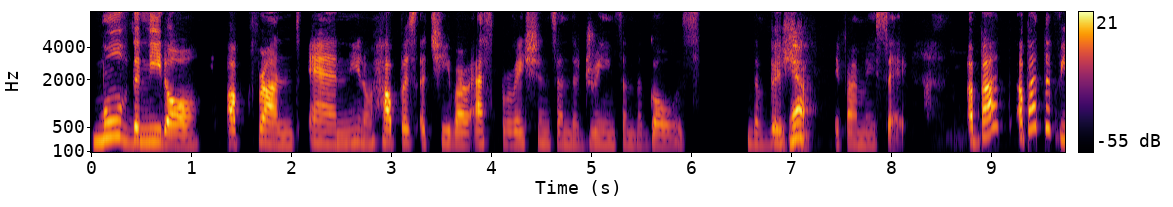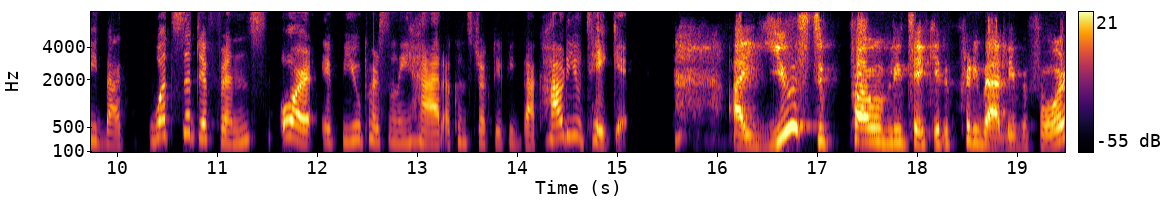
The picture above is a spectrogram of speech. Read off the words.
move the needle up front and you know help us achieve our aspirations and the dreams and the goals the vision yeah. if i may say about about the feedback what's the difference or if you personally had a constructive feedback how do you take it I used to probably take it pretty badly before,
